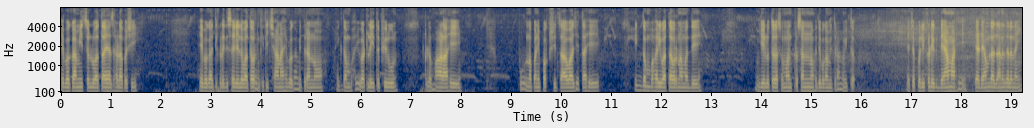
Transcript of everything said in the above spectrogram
हे बघा मी चाललो आता या झाडापाशी. हे बघा तिकडे दिसायलेलं वातावरण किती छान आहे बघा मित्रांनो. एकदम भारी वाटलं इथं फिरून. इकडं माळ आहे. पूर्णपणे पक्षीचा आवाज येत आहे. एकदम भारी वातावरणामध्ये. गेलो तर असं मन प्रसन्न होते बघा मित्रांनो इथं. याच्या पलीकडे एक डॅम आहे. त्या डॅमला जाणं झालं नाही.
